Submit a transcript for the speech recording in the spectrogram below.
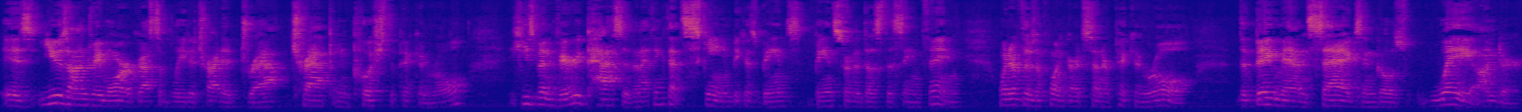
is use Andre more aggressively to try to trap, trap and push the pick and roll. He's been very passive, and I think that scheme because Baynes Baynes sort of does the same thing. Whenever there's a point guard center pick and roll, the big man sags and goes way under.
